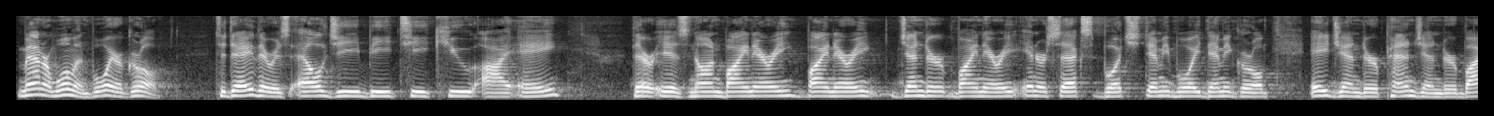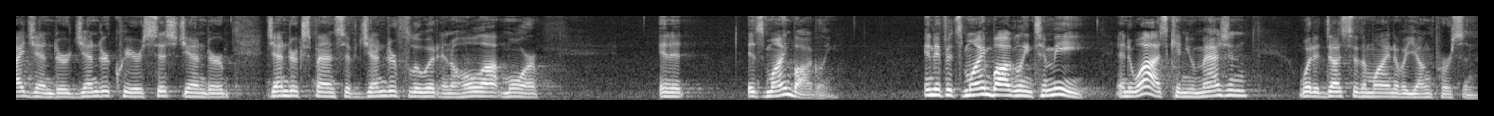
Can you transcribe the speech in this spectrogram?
man or woman, boy or girl. Today there is LGBTQIA, there is non binary, binary, gender binary, intersex, butch, demi boy, demi girl, agender, pangender, bigender, genderqueer, cisgender, gender expansive, gender fluid, and a whole lot more. And it, it's mind boggling. And if it's mind boggling to me and to us, can you imagine what it does to the mind of a young person?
